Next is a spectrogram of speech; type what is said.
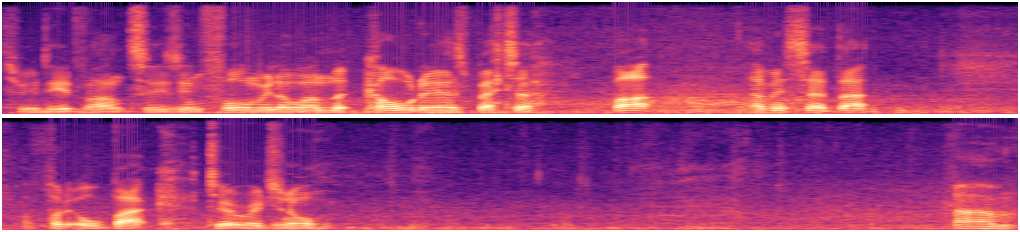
through the advances in Formula One that cold air is better. But having said that put it all back to original um,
